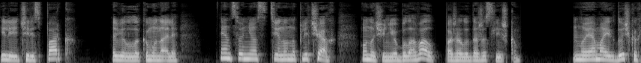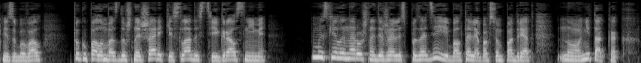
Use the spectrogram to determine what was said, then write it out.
или через парк Вилла Коммунале. Энцо нес Тину на плечах, он очень ее баловал, пожалуй, даже слишком. Но и о моих дочках не забывал, покупал им воздушные шарики, сладости, играл с ними. Мы с Лилой нарочно держались позади и болтали обо всем подряд, но не так, как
